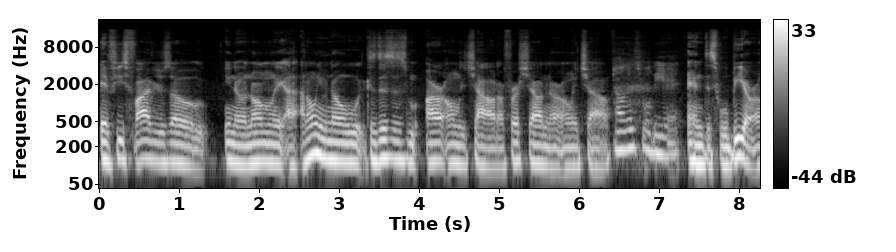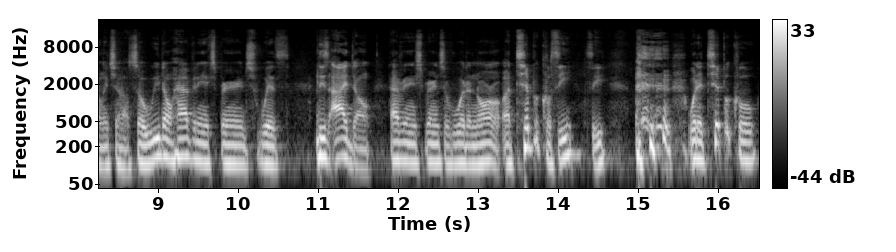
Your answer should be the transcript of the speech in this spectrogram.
If he's five years old, you know, normally I, I don't even know because this is our only child, our first child and our only child. oh, this will be it. and this will be our only child. So we don't have any experience with at least I don't have any experience of what a normal a typical see see what a typical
